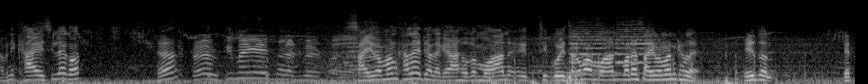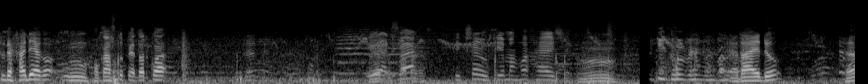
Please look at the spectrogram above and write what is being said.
আপুনি খাই আহিছিলে ঘৰত চাৰিবাৰমান খালে এতিয়ালৈকে আহোঁ মৰাণ কৰি থাকা মৰাণ মানে চাৰিবাৰমান খালে। এইজন পেটটো দেখাই দিয়ে আকৌ ফ'কাছটো পেটত কৰা। উম। এটা এইটো হা?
